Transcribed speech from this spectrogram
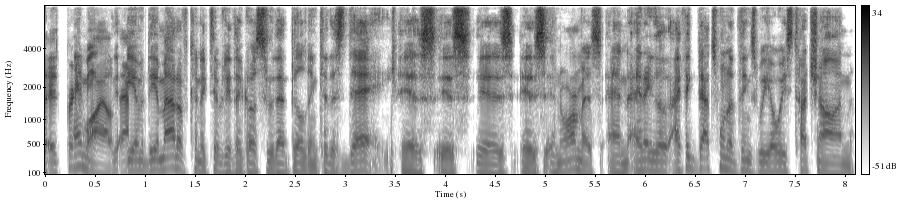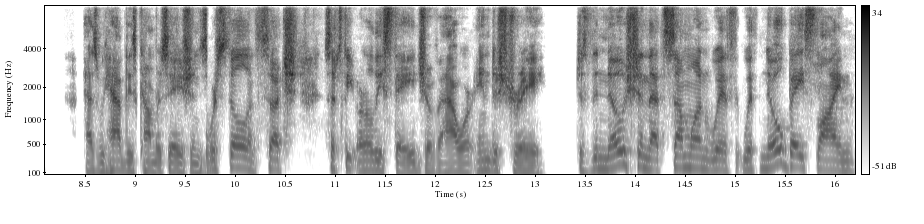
it's pretty I mean, wild. The, the, amount of connectivity that goes through that building to this day is is is is enormous. And, and I think that's one of the things we always touch on as we have these conversations. We're still in such such the early stage of our industry. Just the notion that someone with with no baseline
